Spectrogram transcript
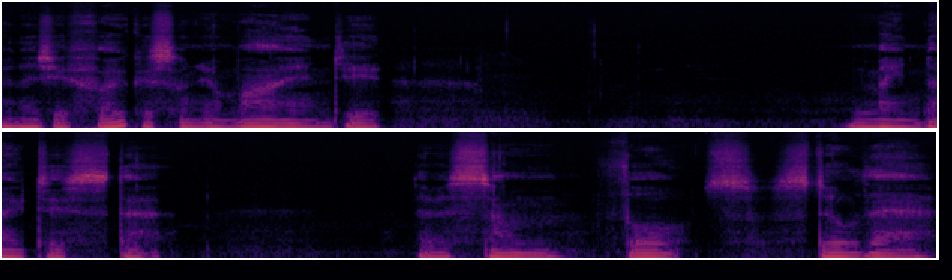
And as you focus on your mind, you may notice that there are some thoughts still there,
